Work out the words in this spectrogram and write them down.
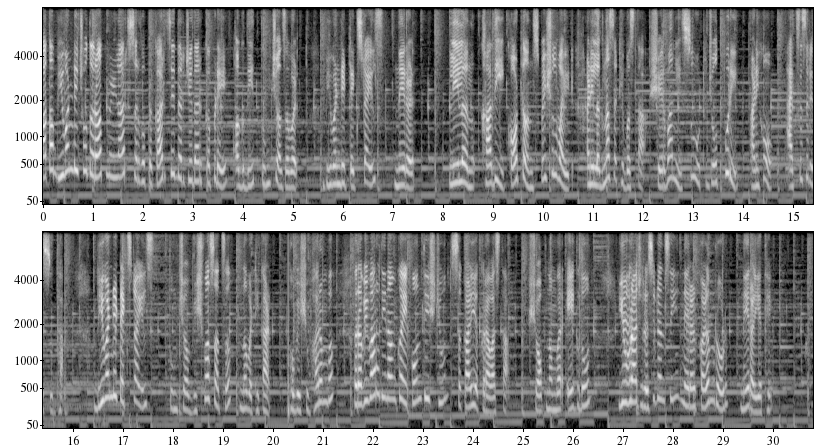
आता भिवंडीच्या दरात मिळणार सर्व प्रकारचे दर्जेदार कपडे अगदी तुमच्या जवळ. Bhiwandi textiles Neral. Linen khadi cotton special white आणि लग्नासाठी बस्ता शेरवानी सूट जोधपुरी आणि हो ऍक्सेसरीज सुद्धा. भिवंडी टेक्सटाईल्स तुमच्या विश्वासाचं नवं ठिकाण. भव्य शुभारंभ. रविवार दिनांक एकोणतीस जून सकाळी अकरा वाजता. शॉप नंबर एक दोन युवराज रेसिडेन्सी नेरळ कळम रोड नेरळ येथे.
